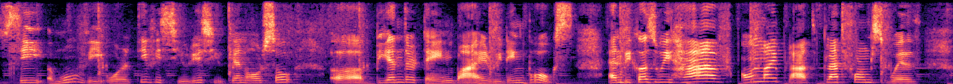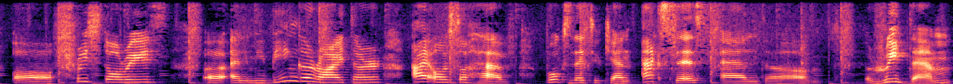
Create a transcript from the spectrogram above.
see a movie or a tv series you can also uh, be entertained by reading books. And because we have online plat- platforms with uh, free stories uh, and me being a writer i also have books that you can access and um, read them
